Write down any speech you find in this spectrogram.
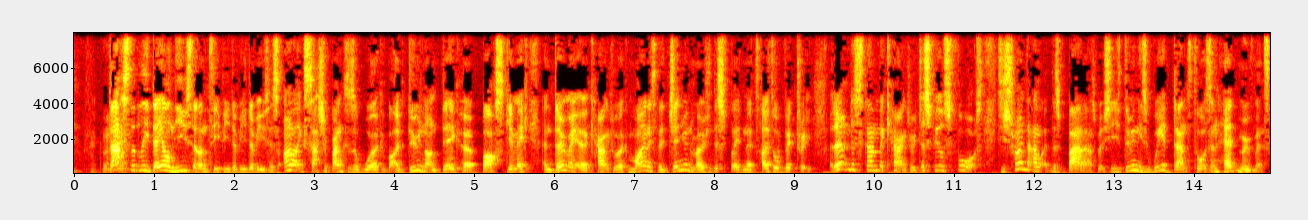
Dastardly Dale Newstead on TPWW says, I like Sasha Banks as a worker, but I do not dig her boss gimmick and don't rate her character work minus the genuine emotion displayed in her title victory. I don't understand the character, it just feels forced. She's trying to act like this badass, but she's doing these weird dance talks and head movements.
